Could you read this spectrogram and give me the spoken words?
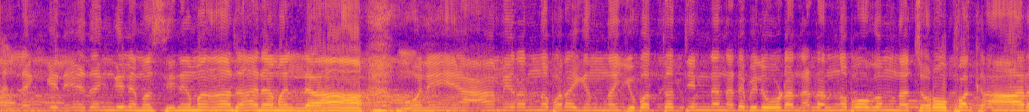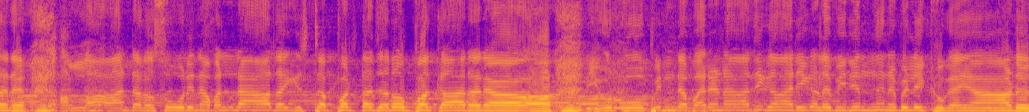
അല്ലെങ്കിൽ ഏതെങ്കിലും സിനിമാ താരമല്ല. മോനെ ആമിർ എന്ന് പറയുന്ന യുവത്വത്തിന്റെ നടുവിലൂടെ നടന്നു പോകുന്ന ചെറുപ്പക്കാരന് അള്ളാന്റെ റസൂലിനെ വല്ലാതെ ഇഷ്ടപ്പെട്ട ചെറുപ്പക്കാരനാ. യൂറോപ്പിന്റെ ഭരണാധികാരികൾ വിരുന്നിന് വിളിക്കുകയാണ്.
